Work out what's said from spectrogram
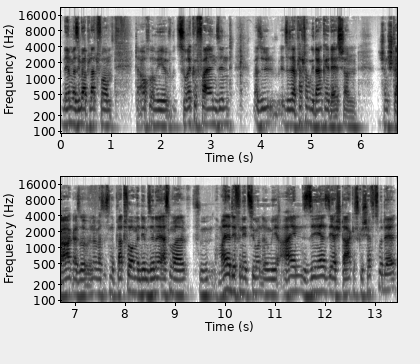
nennen wir sie mal Plattform, da auch irgendwie zurückgefallen sind. Also dieser Plattformgedanke, der ist schon schon stark. Also ne, was ist eine Plattform in dem Sinne? Erstmal nach meiner Definition irgendwie ein sehr, sehr starkes Geschäftsmodell,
